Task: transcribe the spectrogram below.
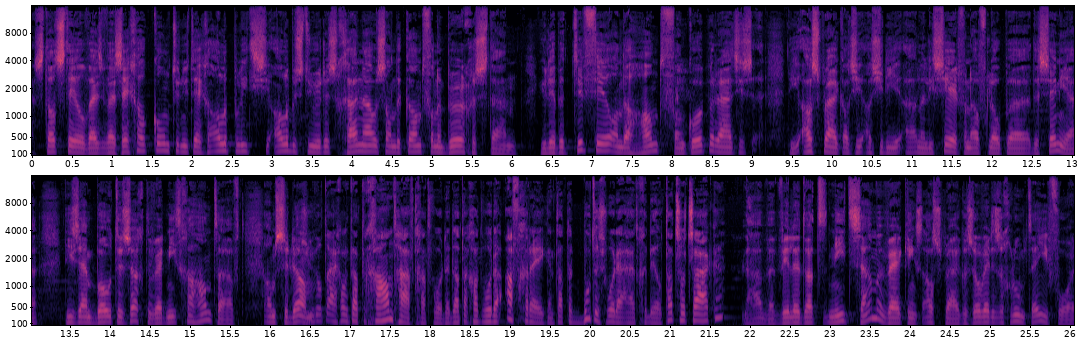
Stadsdeel, wij, wij zeggen ook continu tegen alle politici, alle bestuurders, ga nou eens aan de kant van de burgers staan. Jullie hebben te veel aan de hand van corporaties. Die afspraken, als je, als je die analyseert van de afgelopen decennia, die zijn boterzacht. Er werd niet gehandhaafd. Amsterdam. Dus u wilt eigenlijk dat er gehandhaafd gaat worden, dat er gaat worden afgerekend, dat er boetes worden uitgedeeld, dat soort zaken? Nou, we willen dat niet samenwerkingsafspraken, zo werden ze genoemd hè, hiervoor.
